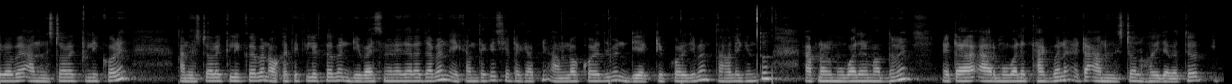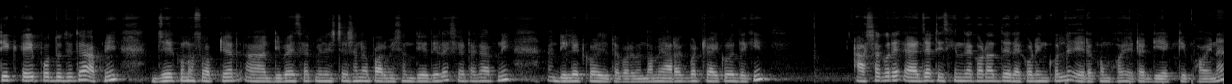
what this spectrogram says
এভাবে আনইনস্টলে ক্লিক করে আনইনস্টলে ক্লিক করবেন ওকেতে ক্লিক করবেন ডিভাইস ম্যানেজারে যাবেন, এখান থেকে সেটাকে আপনি আনলক করে দেবেন ডিঅ্যাক্টিভ করে দেবেন, তাহলে কিন্তু আপনার মোবাইলের মাধ্যমে এটা আর মোবাইলে থাকবে না, এটা আনইনস্টল হয়ে যাবে। তো ঠিক এই পদ্ধতিতে আপনি যে কোনো সফটওয়্যার ডিভাইস অ্যাডমিনিস্ট্রেশনের পারমিশন দিয়ে দিলে সেটাকে আপনি ডিলিট করে দিতে পারবেন। আমি আরেকবার ট্রাই করে দেখি আশা করে অ্যাজ অ্যাট স্ক্রিন রেকর্ডার দিয়ে রেকর্ডিং করলে এরকম হয়, এটা ডিঅ্যাক্টিভ হয় না।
